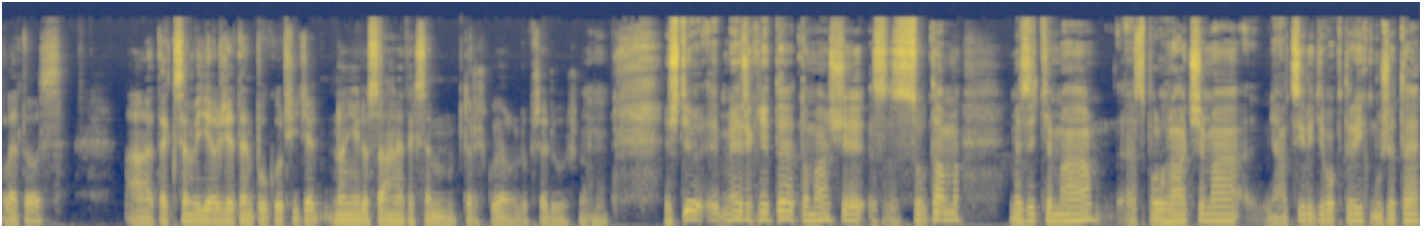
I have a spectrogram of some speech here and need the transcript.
letos. A tak jsem viděl, že ten puk určitě na něj dosáhne, tak jsem trošku jel dopředu už. No. Mm-hmm. Ještě mi řekněte, Tomáši, jsou tam mezi těma spoluhráčema nějací lidi, o kterých můžete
